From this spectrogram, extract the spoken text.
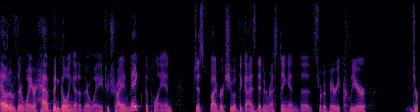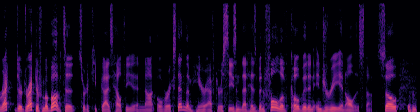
out of their way or have been going out of their way to try and make the play-in just by virtue of the guys they've been resting and the sort of very clear direct directive from above to sort of keep guys healthy and not overextend them here after a season that has been full of COVID and injury and all this stuff. So, mm-hmm.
